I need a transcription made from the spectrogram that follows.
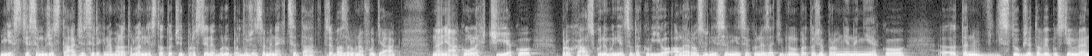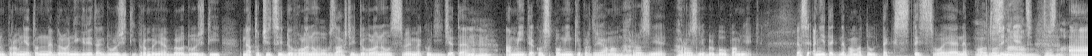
městě se může stát, že si řekneme, hele, tohle město točit prostě nebudu, protože se mi nechce tát třeba zrovna foťák na nějakou lehčí jako procházku nebo něco takového, ale rozhodně jsem nic jako nezatípnul, protože pro mě není jako eh, ten výstup, že to vypustím ven, pro mě to nebylo nikdy tak důležitý. Pro mě bylo důležitý natočit si dovolenou, obzvlášť teď dovolenou s mým jako dítětem mm-hmm. a mít jako vzpomínky, protože já mám hrozně, hrozně blbou paměť. Já si ani teď nepamatuju texty svoje, nepamatuju No to si znám, nic. to znám. A,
